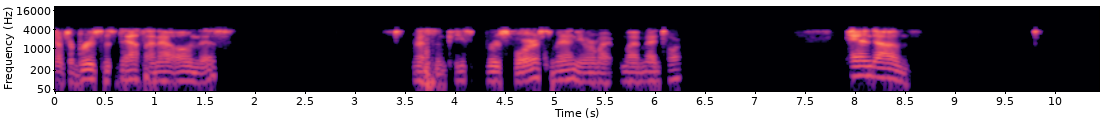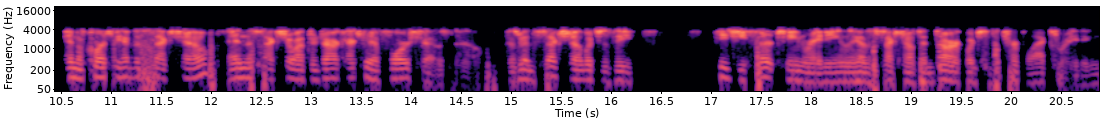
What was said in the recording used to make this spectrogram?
After Bruce's death, I now own this. Rest in peace, Bruce Forrest. Man, you were my, my mentor. And um, and of course we have the sex show and the sex show after dark. Actually, we have four shows now because we have the sex show, which is the PG-13 rating, and we have the sex show after dark, which is the triple X rating.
